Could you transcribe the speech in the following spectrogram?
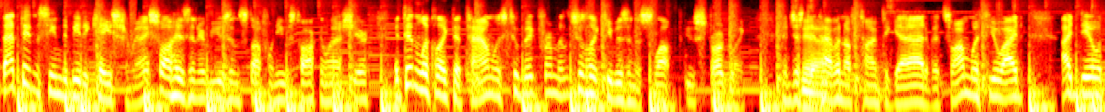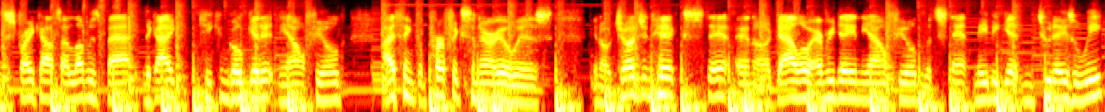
That didn't seem to be the case for me. I saw his interviews and stuff when he was talking last year. It didn't look like the town was too big for him. It was just like he was in a slump. He was struggling and just didn't have enough time to get out of it. So I'm with you. I'd I'd deal with the strikeouts. I love his bat. The guy he can go get it in the outfield. I think the perfect scenario is, you know, Judge and Hicks and uh, Gallo every day in the outfield with Stant maybe getting two days a week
